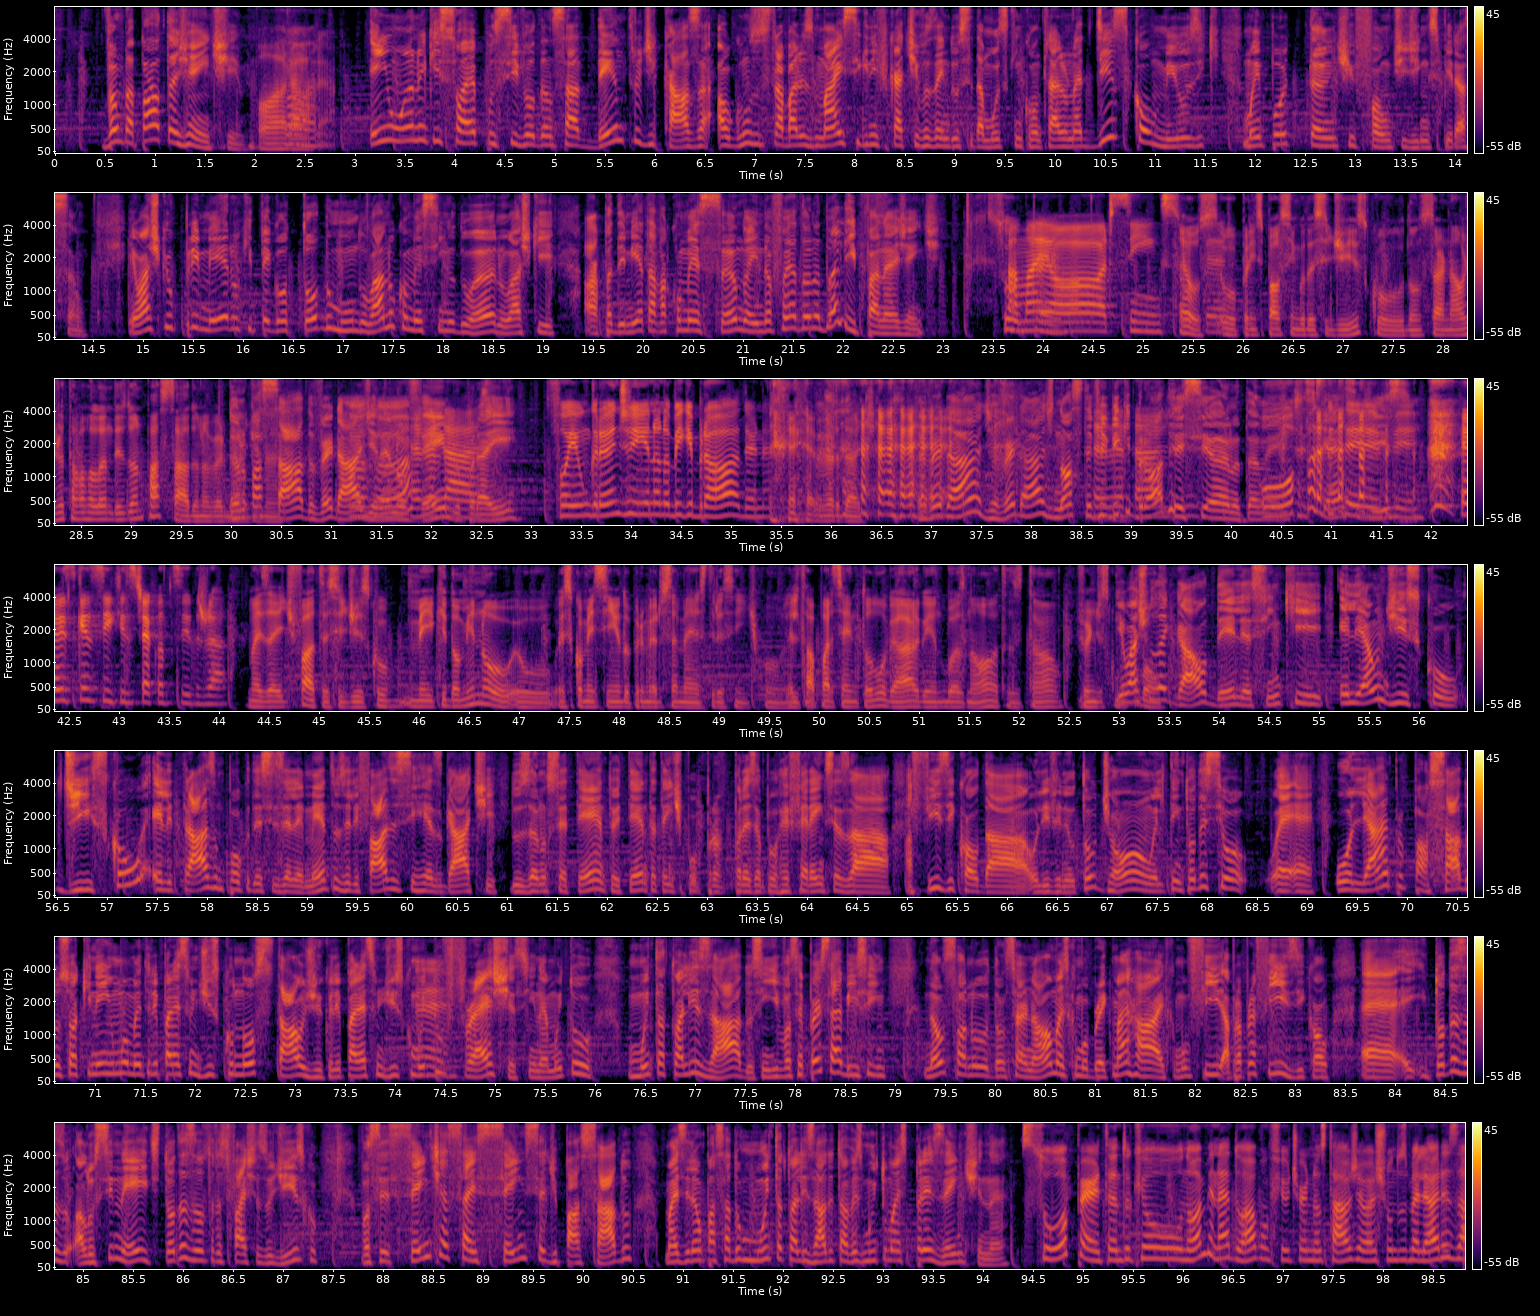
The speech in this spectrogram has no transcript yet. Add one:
Vamos pra pauta, gente? Bora. Bora. Em um ano em que só é possível dançar dentro de casa, alguns dos trabalhos mais significativos da indústria da música encontraram na disco music uma importante fonte de inspiração. Eu acho que o primeiro que pegou todo mundo lá no comecinho do ano, acho que a pandemia estava começando ainda, foi a dona do Lipa, né, gente? Super. A maior, sim, É, o, super. o principal single desse disco, o Don't Star Now, já tava rolando desde o ano passado, na verdade. Do ano né? passado, verdade, né? Uhum. Novembro, É verdade. por aí. Foi um grande hino no Big Brother, né? É verdade. É verdade, é verdade. Nossa, teve É Big verdade. Brother esse ano também. Opa, esquece disso. teve. Eu esqueci que isso tinha acontecido já. Mas aí, de fato, esse disco meio que dominou o- esse comecinho do primeiro semestre, assim. Tipo, ele tava aparecendo em todo lugar, ganhando boas notas e tal. Foi um disco E eu acho bom. legal dele, assim, que ele é um disco disco, ele traz um pouco desses elementos, ele faz esse resgate dos anos 70, 80, tem, tipo, por, por exemplo, referências a, a Physical da Olivia Newton-John, ele tem todo esse... é, é, olhar pro passado, só que em nenhum momento ele parece um disco nostálgico, ele parece um disco muito É. fresh, assim, né? Muito, muito atualizado, assim. E você percebe isso em, não só no Don't Start Now, mas como Break My Heart, como a própria Physical, é, e todas as Hallucinate, todas as outras faixas do disco, você sente essa essência de passado, mas ele é um passado muito atualizado e talvez muito mais presente, né? Super, tanto que o nome, né, do álbum Future Nostalgia, eu acho um dos melhores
